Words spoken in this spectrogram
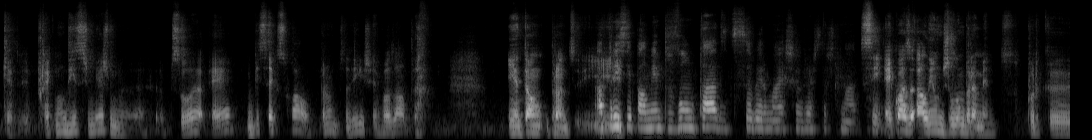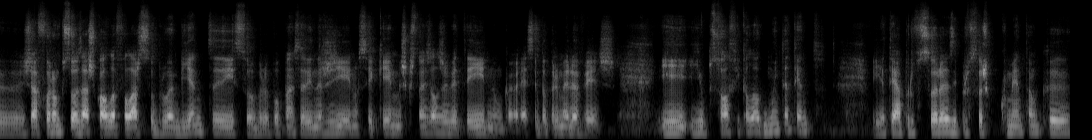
Quer dizer, porque é que não dizes mesmo? A pessoa é bissexual. Pronto, diz em voz alta. E então, pronto. Há principalmente vontade de saber mais sobre estas temáticas. Sim, é quase ali um deslumbramento, porque já foram pessoas à escola a falar sobre o ambiente e sobre a poupança de energia e não sei o quê, mas questões LGBTI nunca. É sempre a primeira vez. E, e o pessoal fica logo muito atento. E até há professoras e professores que comentam que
